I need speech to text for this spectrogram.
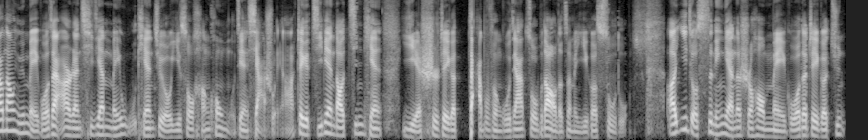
相当于美国在二战期间每五天就有一艘航空母舰下水啊，这个即便到今天也是这个大部分国家做不到的这么一个速度。啊，一九四零年的时候，美国的这个军。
